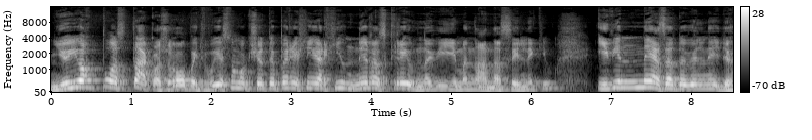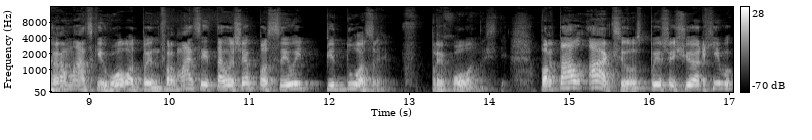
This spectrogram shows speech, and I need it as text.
Нью-Йорк Пост також робить висновок, що теперішній архів не розкрив нові імена насильників, і він не задовільнить громадський голод по інформації та лише посилить підозри в прихованості. Портал Axios пише, що архів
